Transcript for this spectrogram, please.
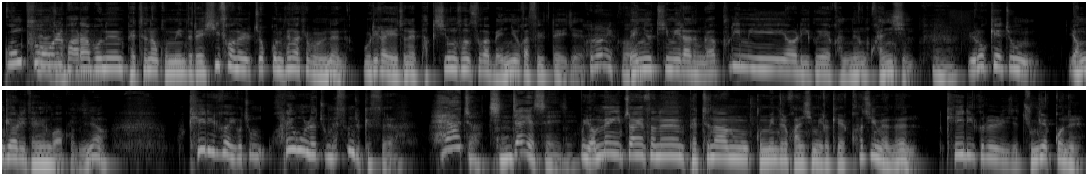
꽁푸어를 바라보는 베트남 국민들의 시선을 조금 생각해 보면은 우리가 예전에 박시웅 선수가 맨유 갔을 때 이제 그러니까 맨유 팀이라든가 프리미어 리그에 갖는 관심 음. 이렇게 좀 연결이 되는 것 같거든요. K리그가 이거 좀 활용을 좀 했으면 좋겠어요. 해야죠. 진작 했어야지. 뭐 연맹 입장에서는 베트남 국민들 관심이 이렇게 커지면은 K리그를 이제 중계권을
